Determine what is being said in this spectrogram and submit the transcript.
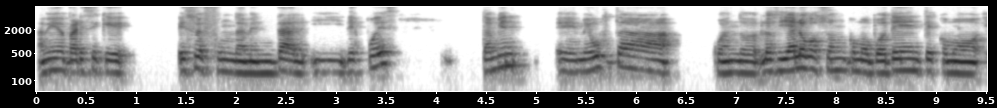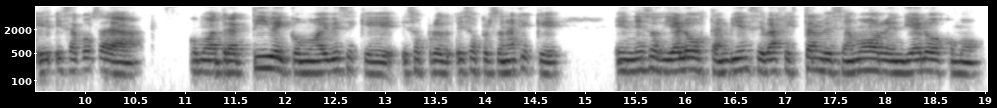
a mí me parece que eso es fundamental. Y después, también eh, me gusta cuando los diálogos son como potentes, como e, esa cosa como atractiva y como hay veces que esos, esos personajes que en esos diálogos también se va gestando ese amor, en diálogos como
